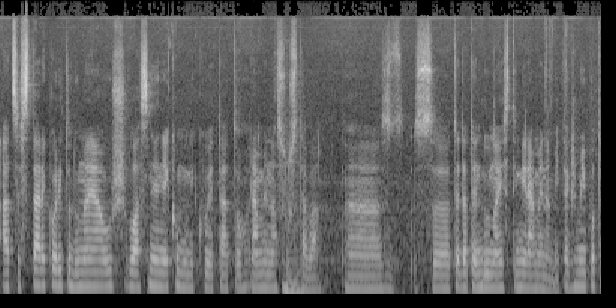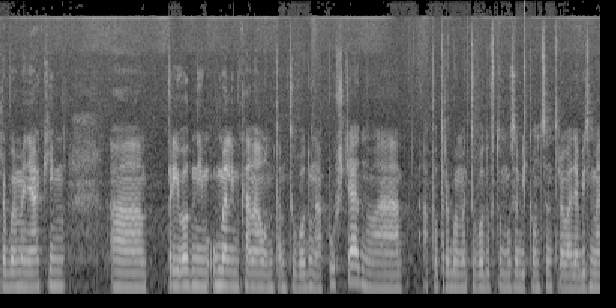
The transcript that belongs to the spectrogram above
a cez staré korito Dunaja už vlastne nekomunikuje táto ramenná mhm. sústava. Mm. S, s, teda ten Dunaj s tými ramenami. Takže my potrebujeme nejakým a, prívodným umelým kanálom tam tú vodu napúšťať no a, a potrebujeme tú vodu v tom území koncentrovať, aby sme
